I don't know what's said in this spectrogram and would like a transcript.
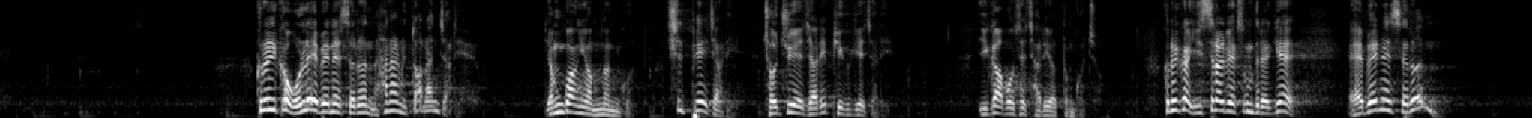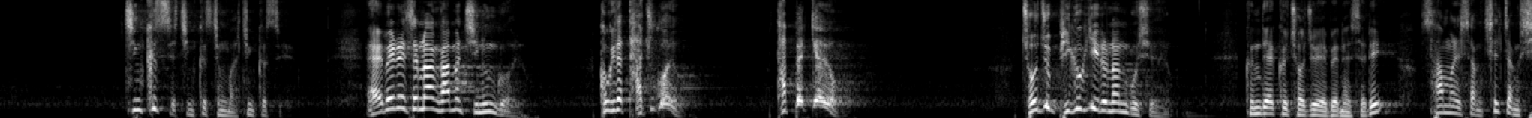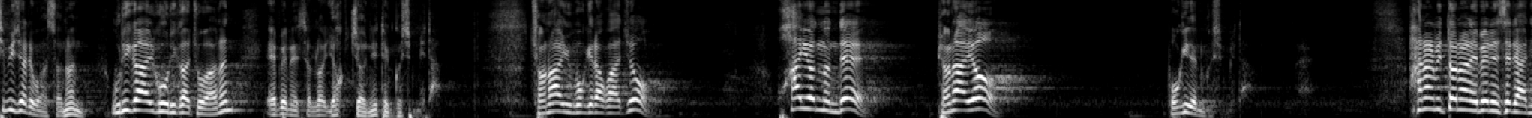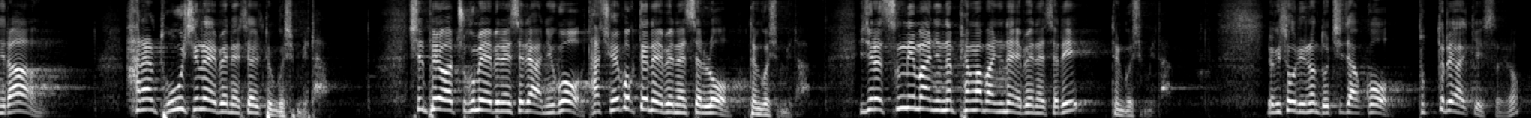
그러니까 원래 에베네셀은 하나님이 떠난 자리예요. 영광이 없는 곳, 실패의 자리, 저주의 자리, 비극의 자리. 이가봇의 자리였던 거죠. 그러니까 이스라엘 백성들에게 에베네셀은 징크스예요. 징크스 정말 징크스예요. 에베네셀만 가면 지는 거예요. 거기서 다 죽어요. 다 뺏겨요. 저주 비극이 일어난 곳이에요. 근데 그 저주 에베네셀이 사무엘상 7장 12절에 와서는 우리가 알고 우리가 좋아하는 에베네셀로 역전이 된 것입니다. 전화유복이라고 하죠. 화였는데 변하여 복이 되는 것입니다. 하나님이 떠난 에베네셀이 아니라 하나님 도우시는 에베네셀 된 것입니다. 실패와 죽음의 에베네셀이 아니고 다시 회복된 에베네셀로 된 것입니다. 이제는 승리만 있는 평화만 있는 에베네셀이 된 것입니다. 여기서 우리는 놓치지 않고 붙들어야 할 게 있어요.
